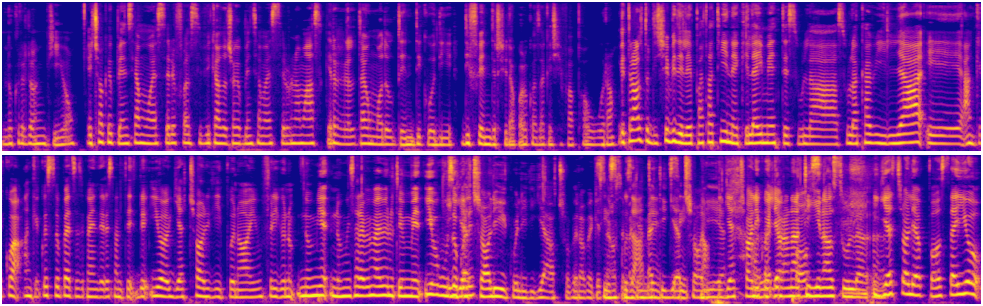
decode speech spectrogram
lo credo anch'io. E ciò che pensiamo essere falsificato, ciò che pensiamo essere una maschera, in realtà è un modo autentico di difenderci da qualcosa che ci fa paura. E tra l'altro dicevi delle patatine che lei mette sulla, sulla caviglia e anche qua, anche questo pezzo secondo me è interessante. Io ho i ghiaccioli tipo no in frigo, non, non, mi, non mi, sarebbe mai venuto in mente. Io uso I ghiaccioli, quelle... quelli di ghiaccio però perché sì, sennò scusate, se metti i ghiaccioli, sì, no, i ghiaccioli quelli granatina sul... I ghiaccioli apposta. Io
